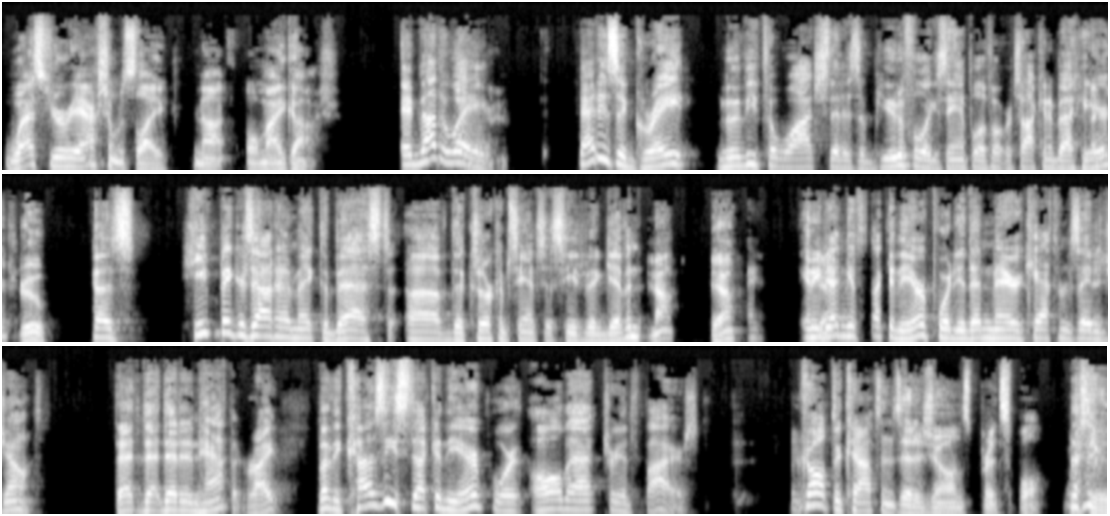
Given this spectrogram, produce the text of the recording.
Wes, your reaction was like not, oh my gosh. And by the way, that is a great movie to watch. That is a beautiful example of what we're talking about here. That's true. Because he figures out how to make the best of the circumstances he's been given. Yeah. Yeah. And he yeah. doesn't get stuck in the airport. He doesn't marry Catherine Zeta Jones. That, that, that didn't happen. Right. But because he's stuck in the airport, all that transpires. We call it the Catherine Zeta Jones principle. you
